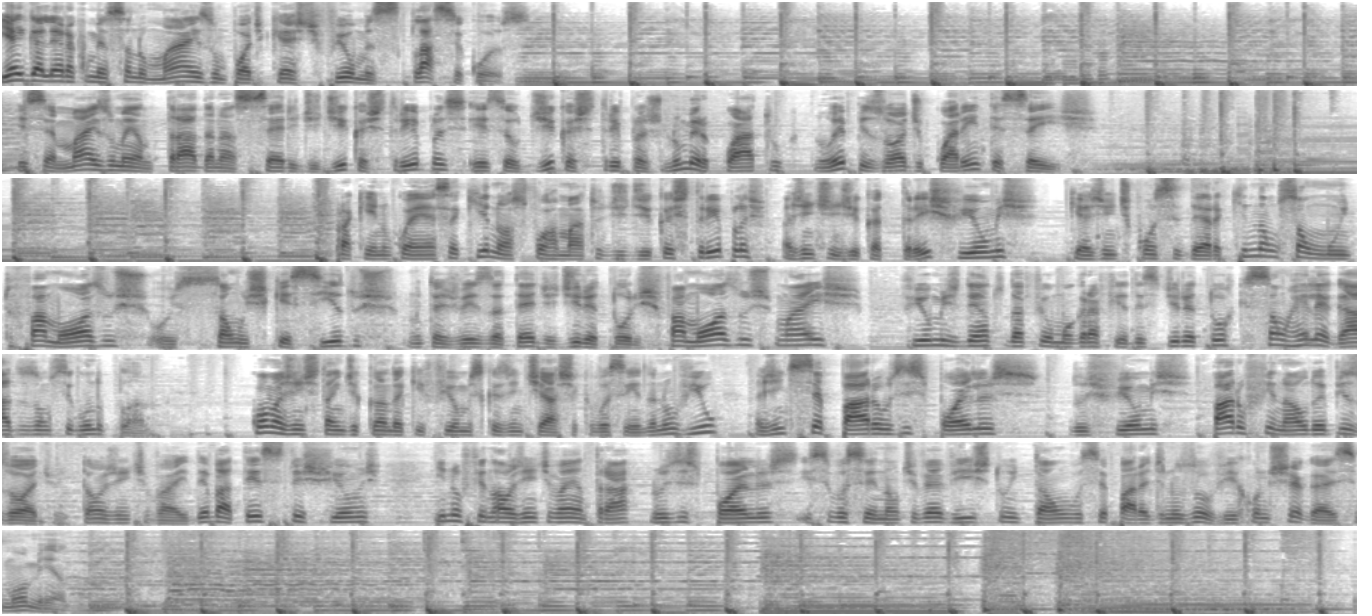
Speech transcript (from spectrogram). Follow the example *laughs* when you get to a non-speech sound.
E aí, galera, começando mais um podcast Filmes Clássicos. Esse é mais uma entrada na série de Dicas Triplas. Esse é o Dicas Triplas número 4, no episódio 46. Para quem não conhece aqui, nosso formato de dicas triplas, a gente indica três filmes que a gente considera que não são muito famosos ou são esquecidos, muitas vezes até de diretores famosos, mas filmes dentro da filmografia desse diretor que são relegados a um segundo plano. Como a gente está indicando aqui filmes que a gente acha que você ainda não viu, a gente separa os spoilers dos filmes para o final do episódio. Então a gente vai debater esses três filmes e no final a gente vai entrar nos spoilers. E se você não tiver visto, então você para de nos ouvir quando chegar esse momento.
